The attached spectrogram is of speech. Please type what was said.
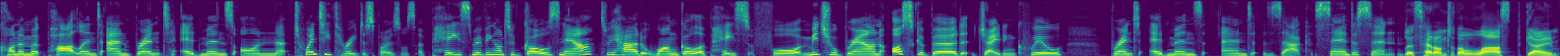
Connor McPartland and Brent Edmonds on 23 disposals apiece. Moving on to goals now. So we had one goal apiece for Mitchell Brown, Oscar Bird, Jaden Quill, Brent Edmonds, and Zach Sanderson. Let's head on to the last game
